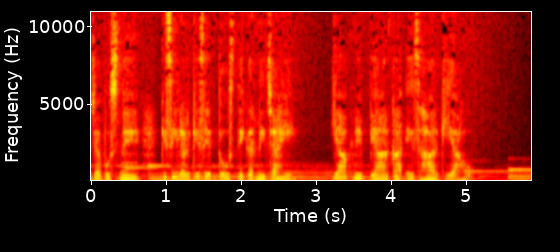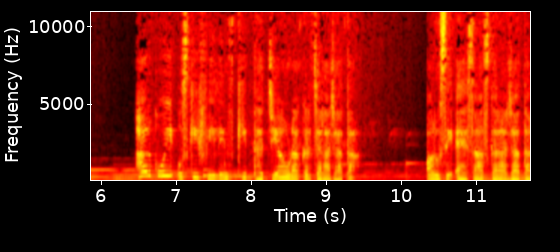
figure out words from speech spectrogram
जब उसने किसी लड़के से दोस्ती करनी चाहिए या अपने प्यार का इजहार किया हो। हर कोई उसकी फीलिंग्स की धज्जियाँ उड़ाकर चला जाता, और उसे एहसास करा जाता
